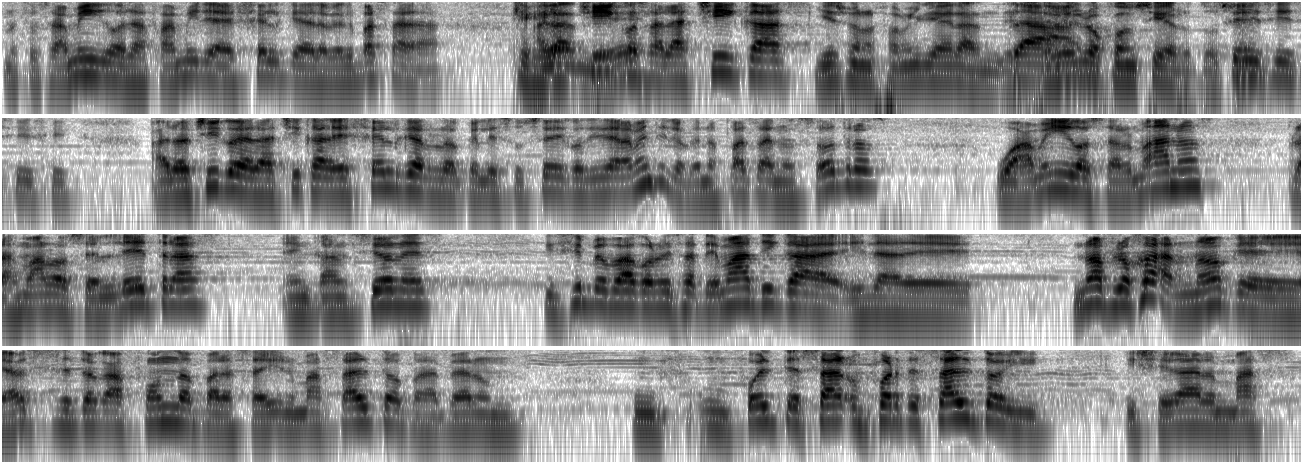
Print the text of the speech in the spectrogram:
Nuestros amigos, la familia de Helke, lo que le pasa a, los chicos, ¿eh? a las chicas. Y es una familia grande, se ven los conciertos. Sí, ¿eh? sí, sí, sí a los chicos y a las chicas de Helker lo que les sucede cotidianamente y lo que nos pasa a nosotros, o amigos, hermanos, plasmarlos en letras, en canciones, y siempre va con esa temática y la de no aflojar, ¿no? Que a veces se toca a fondo para salir más alto, para pegar un, un, fuerte, un fuerte salto y, llegar más,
